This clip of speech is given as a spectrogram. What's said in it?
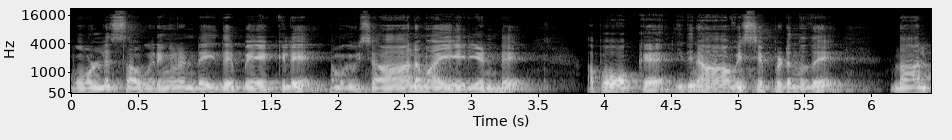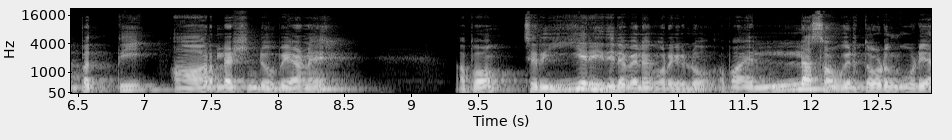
മുകളിൽ സൗകര്യങ്ങളുണ്ട്. ഇത് ബാക്കിൽ നമുക്ക് വിശാലമായ ഏരിയ ഉണ്ട്. അപ്പോൾ ഓക്കെ ഇതിനാവശ്യപ്പെടുന്നത് നാൽപ്പത്തി ആറ് ലക്ഷം രൂപയാണ്. അപ്പോൾ ചെറിയ രീതിയിലെ വില കുറയുള്ളൂ. അപ്പോൾ എല്ലാ സൗകര്യത്തോടും കൂടിയ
